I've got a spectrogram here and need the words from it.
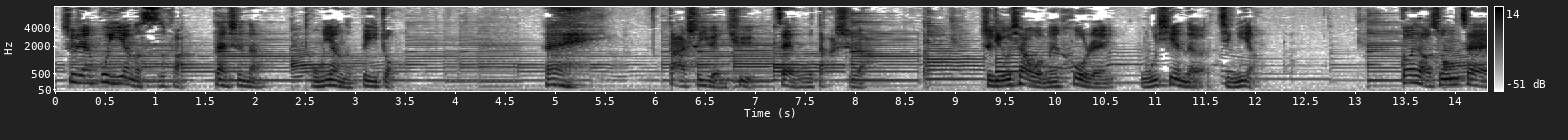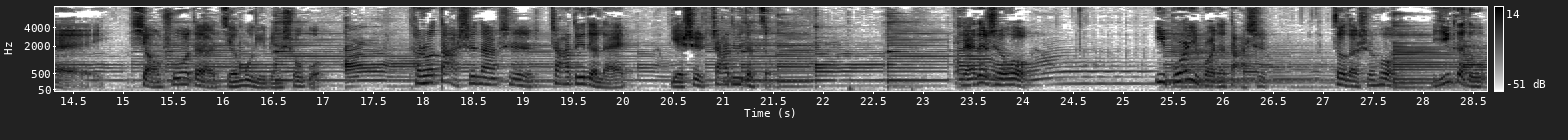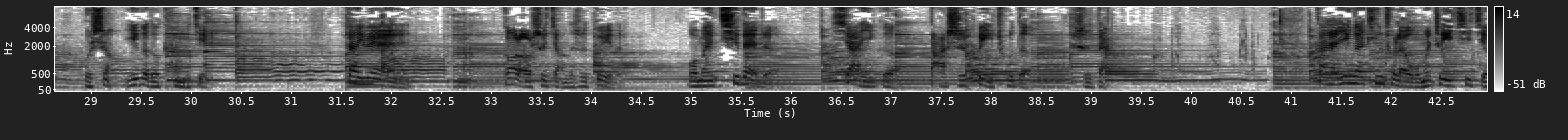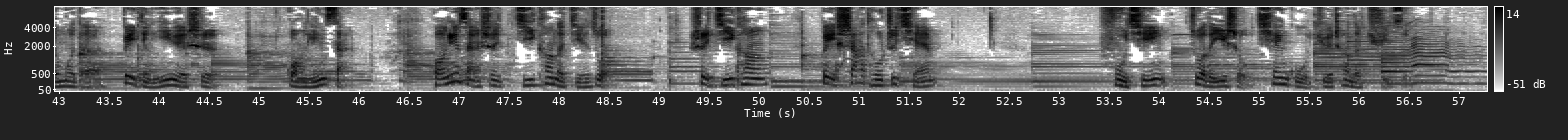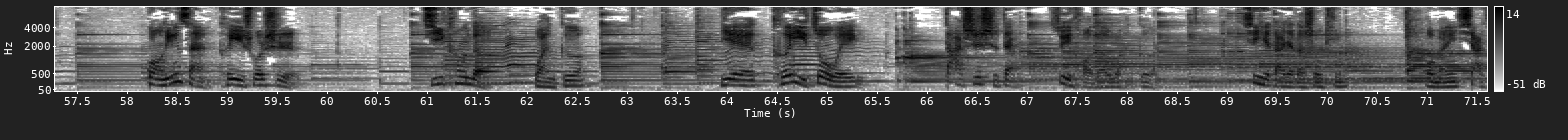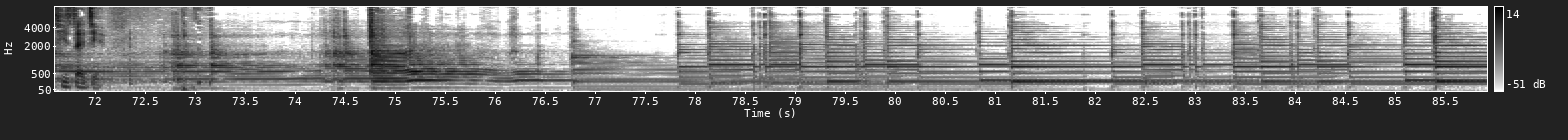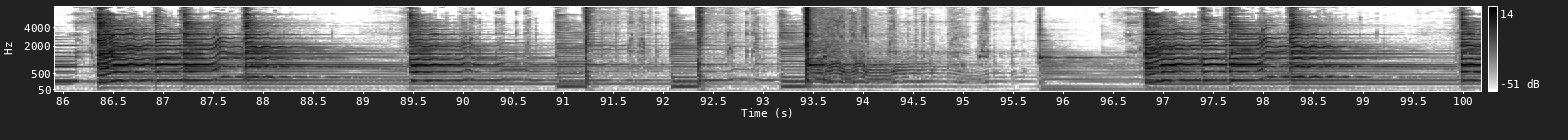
虽然不一样的死法，但是呢，同样的悲壮。唉，大师远去，再无大师啊，只留下我们后人无限的敬仰。高晓松在小说的节目里边说过，他说大师呢是扎堆的来，也是扎堆的走。来的时候。一波一波的大师，走的时候一个都不剩，一个都看不见。但愿高老师讲的是对的，我们期待着下一个大师辈出的时代。大家应该听出来，我们这一期节目的背景音乐是《广陵散》。《广陵散》是嵇康的杰作，是嵇康被杀头之前。抚琴做的一首千古绝唱的曲子，《广陵散》可以说是嵇康的挽歌，也可以作为大师时代最好的挽歌。谢谢大家的收听，我们下期再见。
